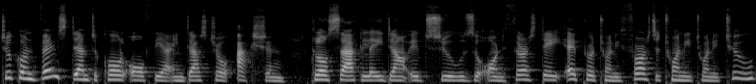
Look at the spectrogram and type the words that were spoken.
to convince them to call off their industrial action. CLOGSAG laid down its sues on Thursday, April 21st, 2022,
